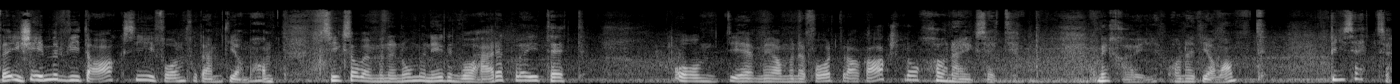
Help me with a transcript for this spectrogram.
Der war immer wie da gewesen, in Form von diesem Diamant. Sei so, wenn man ihn nur irgendwo hergelegt hat. Und die hat mich an einem Vortrag angesprochen und haben gesagt, wir können einen Diamant beisetzen.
